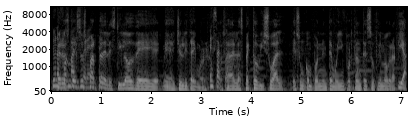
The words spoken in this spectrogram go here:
de una pero forma es que eso es parte del estilo de eh, Julie Taymor. Exacto. O sea, el aspecto visual es un componente muy importante de su filmografía.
